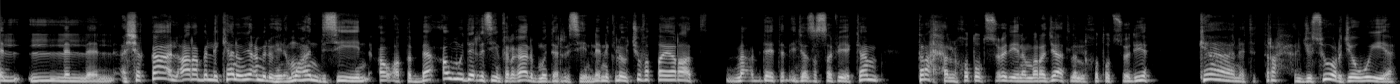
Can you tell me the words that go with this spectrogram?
الأشقاء العرب اللي كانوا يعملوا هنا مهندسين أو أطباء أو مدرسين في الغالب مدرسين. لأنك لو تشوف الطيارات مع بداية الإجازة الصيفية كم ترحل الخطوط السعودية لما رجعت للخطوط السعودية كانت ترحل جسور جوية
